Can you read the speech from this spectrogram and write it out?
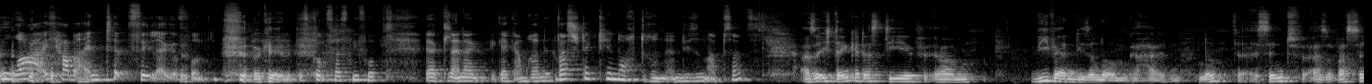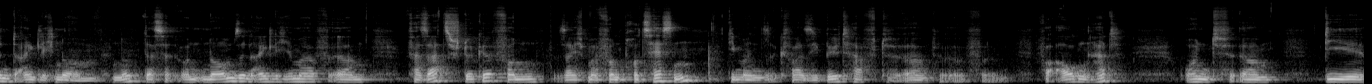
Hurra, ich habe einen Tippfehler gefunden. Okay. Das kommt fast nie vor. Ja, kleiner Gag am Rande. Was steckt hier noch drin in diesem Absatz? Also ich denke, dass die, ähm, wie werden diese Normen gehalten? Ne? Es sind, also was sind eigentlich Normen? Ne? Das, und Normen sind eigentlich immer ähm, Versatzstücke von, sag ich mal, von Prozessen, die man quasi bildhaft äh, vor Augen hat und ähm, die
